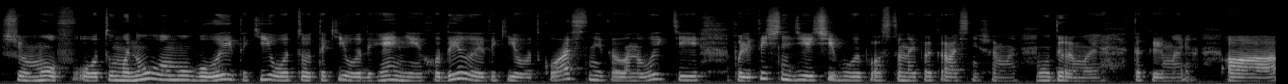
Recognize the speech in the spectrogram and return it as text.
що, мов, от у минулому були такі от, такі от генії ходили, такі от класні, талановиті, політичні діячі були просто найпрекраснішими, мудрими такими. А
